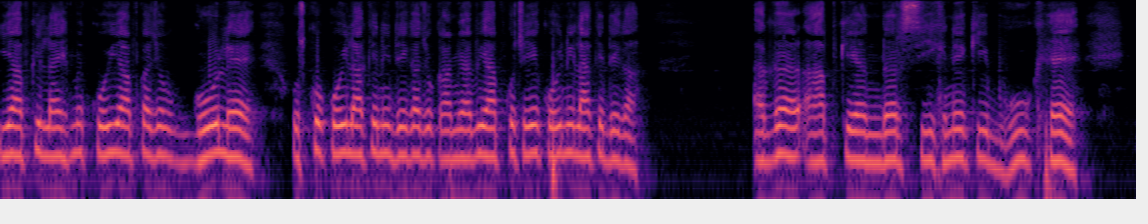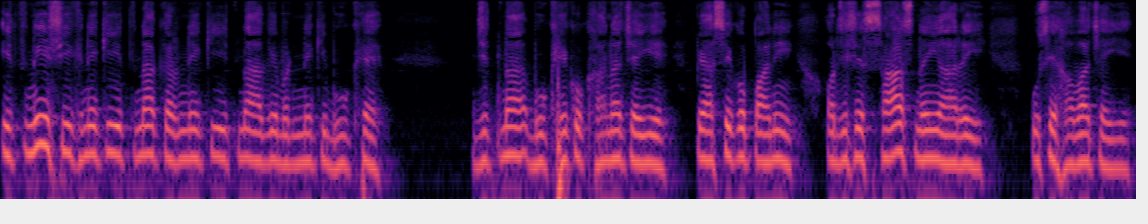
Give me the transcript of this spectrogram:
ये आपकी लाइफ में कोई आपका जो गोल है, उसको कोई ला के नहीं देगा, जो कामयाबी आपको चाहिए, कोई नहीं ला के देगा। अगर आपके अंदर सीखने की भूख है, इतनी सीखने की, इतना करने की, इतना आगे बढ़ने की भूख है, जितना भूखे को खाना चाहिए प्यासे को पानी और जिसे सांस नहीं आ रही, उसे हवा चाहिए।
